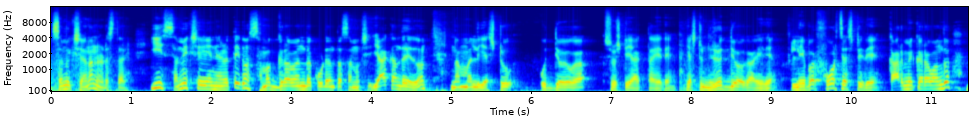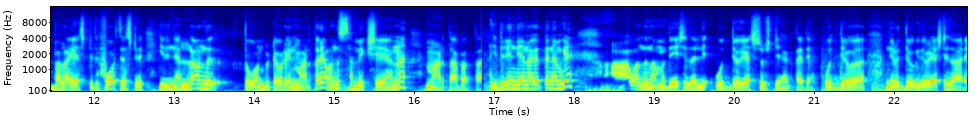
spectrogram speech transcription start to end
ಸಮೀಕ್ಷೆಯನ್ನು ನಡೆಸ್ತಾರೆ. ಈ ಸಮೀಕ್ಷೆ ಏನು ಹೇಳುತ್ತೆ? ಇದೊಂದು ಸಮಗ್ರವಿಂದ ಕೂಡಿದಂಥ ಸಮೀಕ್ಷೆ. ಯಾಕಂದರೆ ಇದು ನಮ್ಮಲ್ಲಿ ಎಷ್ಟು ಉದ್ಯೋಗ ಸೃಷ್ಟಿಯಾಗ್ತಾ ಇದೆ. ಎಷ್ಟು ನಿರುದ್ಯೋಗ ಇದೆ. ಲೇಬರ್ ಫೋರ್ಸ್ ಎಷ್ಟಿದೆ. ಕಾರ್ಮಿಕರ ಒಂದು ಬಲ ಎಷ್ಟಿದೆ. ಫೋರ್ಸ್ ಎಷ್ಟಿದೆ. ಇದನ್ನೆಲ್ಲ ಒಂದು ತೊಗೊಂಡ್ಬಿಟ್ಟು ಅವ್ರು ಏನು ಮಾಡ್ತಾರೆ? ಒಂದು ಸಮೀಕ್ಷೆಯನ್ನು ಮಾಡ್ತಾ ಬರ್ತಾರೆ. ಇದರಿಂದ ಏನಾಗುತ್ತೆ ನಮಗೆ? ಆ ಒಂದು ನಮ್ಮ ದೇಶದಲ್ಲಿ ಉದ್ಯೋಗ ಎಷ್ಟು ಸೃಷ್ಟಿ ಆಗ್ತಾ ಇದೆ. ಉದ್ಯೋಗ, ನಿರುದ್ಯೋಗಿಗಳು ಎಷ್ಟಿದ್ದಾರೆ?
